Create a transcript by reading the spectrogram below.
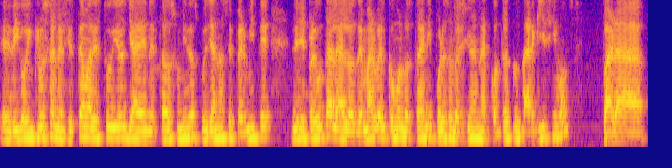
Eh, digo, incluso en el sistema de estudios ya en Estados Unidos, pues ya no se permite. Eh, pregúntale a los de Marvel cómo los traen y por eso los firman a contratos larguísimos para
